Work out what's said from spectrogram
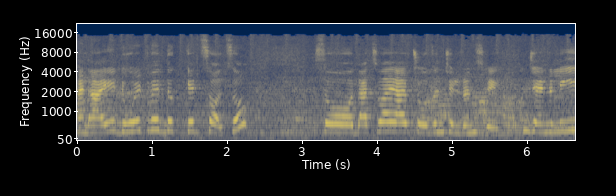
and I do it with kids also so that's why I have chosen children's day generally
